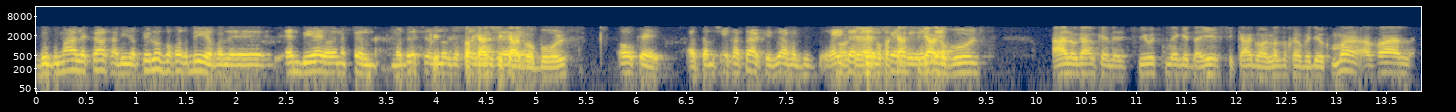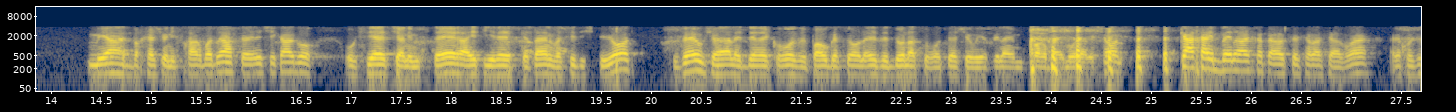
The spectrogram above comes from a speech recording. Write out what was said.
דוגמה לכך, אני אפילו לא זוכר מי, אבל uh, NBA או NFL, מודה שאני לא זוכר. שחקן שיקגו בולס. אוקיי, אז תמשיך אתה, כי זה, אבל ראית את זה. אוקיי, שחקן שיקגו בולס, היה לו גם כן ציוץ נגד העיר שיקגו, אני לא זוכר בדיוק מה, אבל מיד אחרי שהוא נבחר בדראפט, שיקגו, הוא צייץ שאני מצטער, הייתי ילד קטן ועשיתי שטויות. והוא שהיה לדרק רוז ופאו גסול איזה donuts הוא רוצה שהוא יביא להם כבר באימון הראשון. ככה עם בן רייכרט יוצא שנה שעברה, אני חושב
